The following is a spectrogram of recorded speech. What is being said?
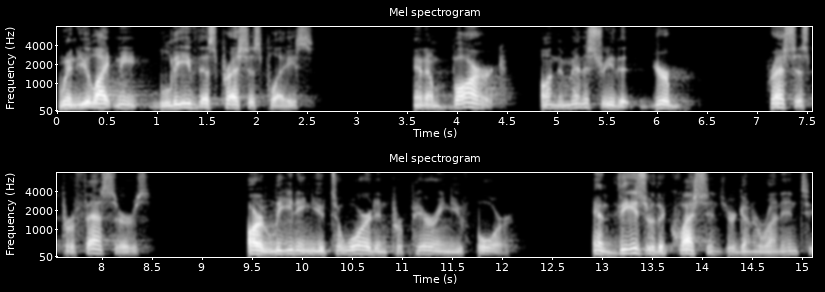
when you, like me, leave this precious place and embark on the ministry that your precious professors are leading you toward and preparing you for. And these are the questions you're going to run into.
